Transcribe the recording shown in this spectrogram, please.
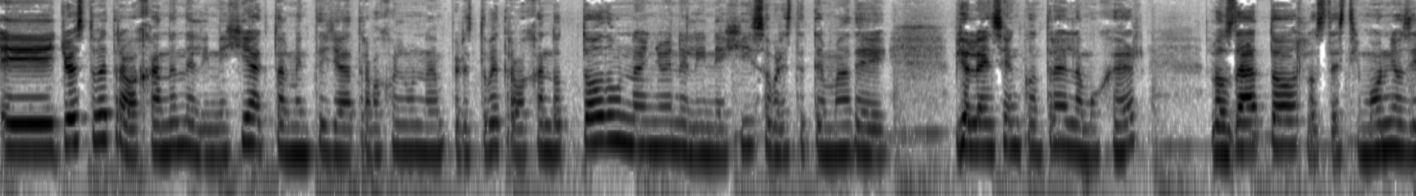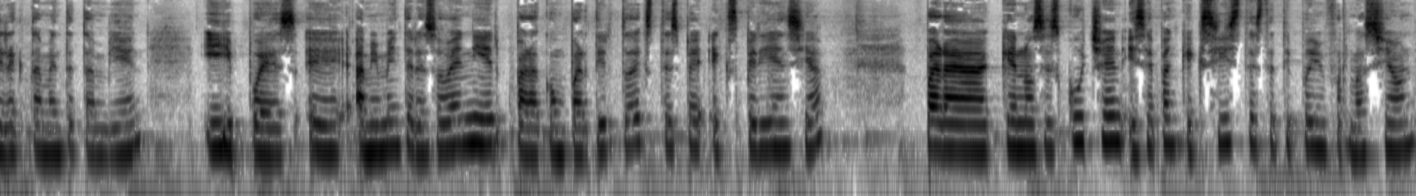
eh, yo estuve trabajando en el INEGI, actualmente ya trabajo en la UNAM, pero estuve trabajando todo un año en el INEGI sobre este tema de violencia en contra de la mujer, los datos, los testimonios directamente también. Y pues eh, a mí me interesó venir para compartir toda esta experiencia, para que nos escuchen y sepan que existe este tipo de información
